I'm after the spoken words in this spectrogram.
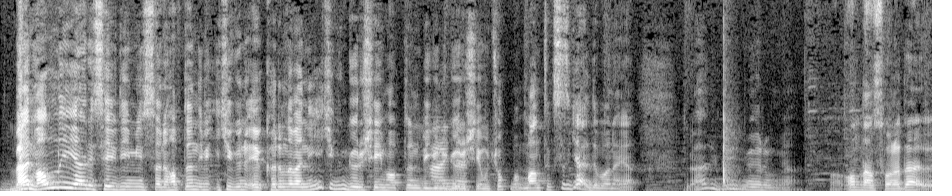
Ben vallahi yani sevdiğim insanı haftanın iki günü ev karımla ben niye iki gün görüşeyim haftanın bir günü Aynen. görüşeyim? Bu çok mantıksız geldi bana ya. Yani bilmiyorum ya. Ondan sonra da e,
